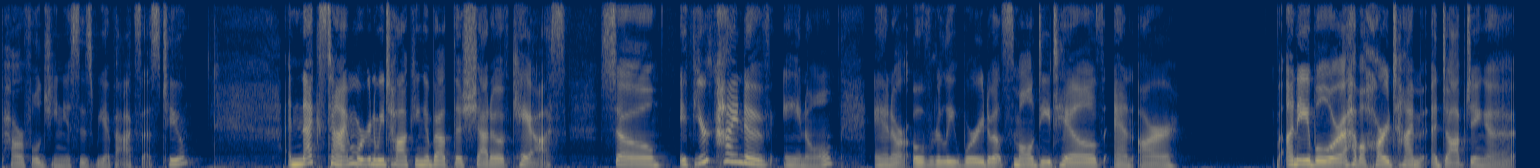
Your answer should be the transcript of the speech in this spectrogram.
powerful geniuses we have access to. And next time, we're going to be talking about the shadow of chaos. So, if you're kind of anal and are overly worried about small details and are unable or have a hard time adopting a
